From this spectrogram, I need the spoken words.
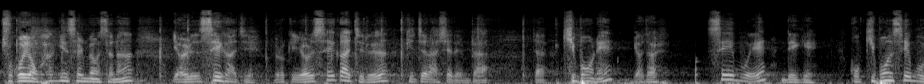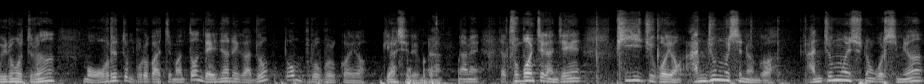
주거용 확인 설명서는 13가지 이렇게 13가지를 기재를 하셔야 됩니다. 자, 기본에 8, 세부에 4개 그 기본 세부 이런 것들은 뭐 올해도 물어봤지만 또 내년에 가도 또 물어볼 거예요. 기하셔야 됩니다. 그 다음에 두 번째가 이제 비주거용 안 주무시는 거. 안 주무시는 곳이면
